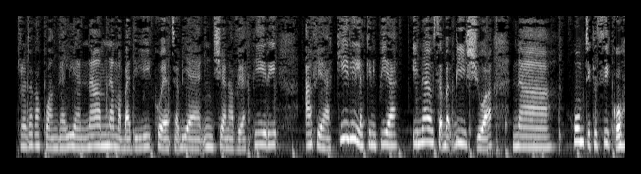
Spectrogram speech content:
tunataka kuangalia namna mabadiliko ya tabia ya nchi yanavyoathiri afya ya akili, lakini pia inayosababishwa na huu mtikisiko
